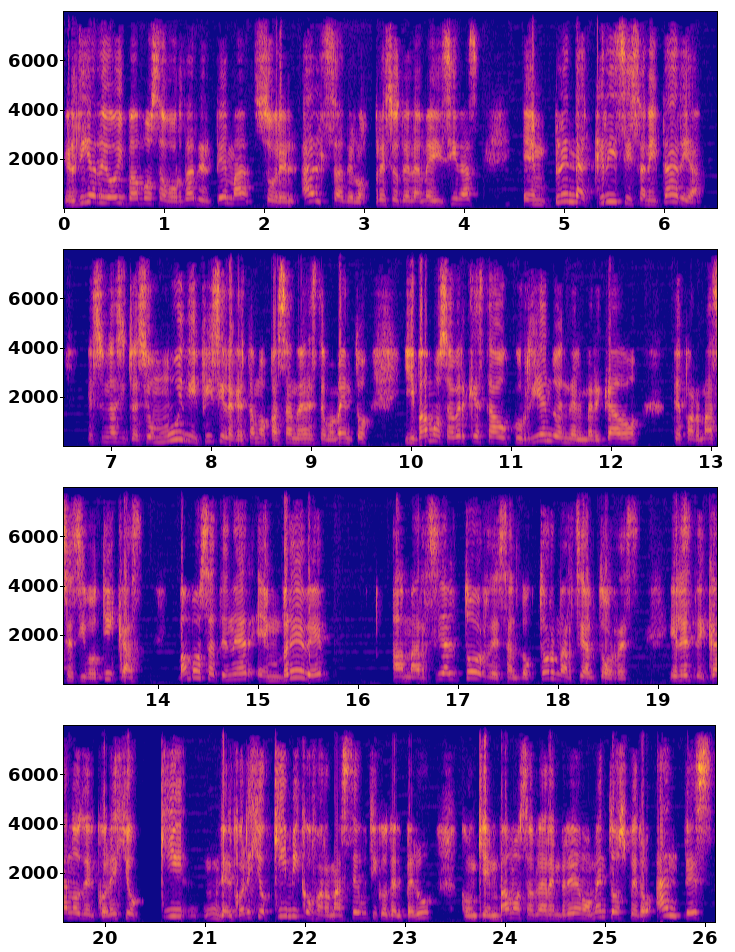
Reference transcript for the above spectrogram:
El día de hoy vamos a abordar el tema sobre el alza de los precios de las medicinas en plena crisis sanitaria. Es una situación muy difícil la que estamos pasando en este momento y vamos a ver qué está ocurriendo en el mercado de farmacias y boticas. Vamos a tener en breve a Marcial Torres, al doctor Marcial Torres. Él es decano del Colegio, del Colegio Químico Farmacéutico del Perú, con quien vamos a hablar en breve momentos, pero antes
